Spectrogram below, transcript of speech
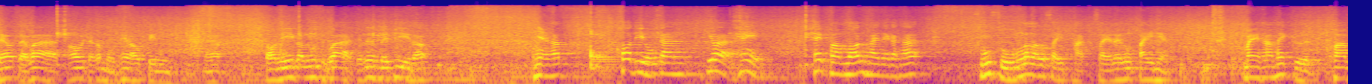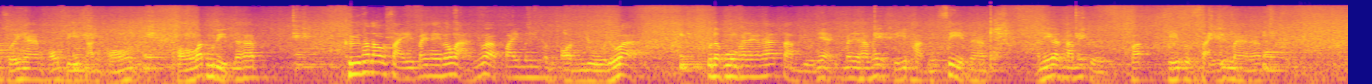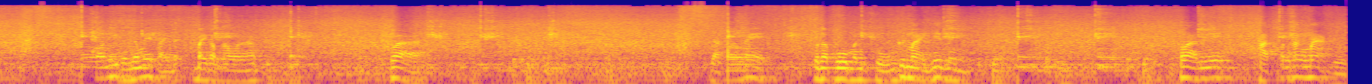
แล้วแต่ว่าเขาจะกำหนดให้เราเป็นนะครับ ตอนนี้ก็รู้สึกว่าจะเริ่มได้ที่แล้ว เนี่ยครับ ข้อดีของการที่ว่าให้ให้ความร้อนภายในกระทะสูงสูงๆแล้วเราใส่ผักใส่อะไรลงไปเนี่ยไม่ทำให้เกิดความสวยงามของสีสันของของวัตถุดิบนะครับ คือถ้าเราใส่ไปในระหว่างที่ว่าไฟมันอ่อนๆอยู่หรือว่าอุณหภูมิภายในกระทะต่ำอยู่เนี่ยมันจะทำให้สีผักมันซีดนะครับ อันนี้ก็ทำให้เกิดสีสดใสขึ้นมานะครับ ตอนนี้ผมยังไม่ใส่ใบกะเพรานะครับ ว่าอยากทำให้ อุณหภูมิมันสูงขึ้นมาอีกนิดนึงเพราะว่าอันนี้ผัดค่อนข้างมากอยู่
